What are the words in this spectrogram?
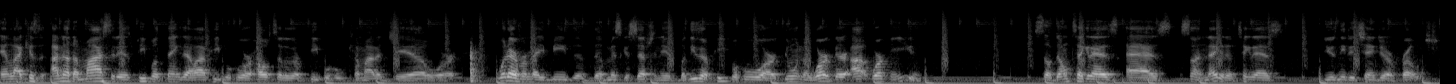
and like because i know the mindset is people think that a lot of people who are wholesalers are people who come out of jail or whatever may be the, the misconception is but these are people who are doing the work. They're outworking you. So don't take it as as something negative. Take it as you just need to change your approach.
